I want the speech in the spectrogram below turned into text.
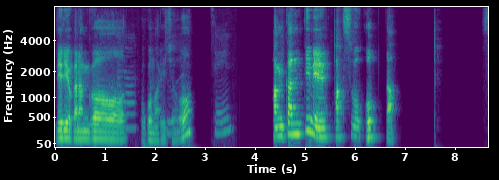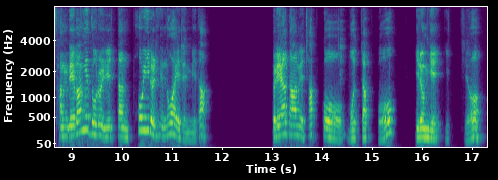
내려가는 거 보고 말이죠. 셋, 한칸 띠에 박수 없다. 상대방의 돌을 일단 포위를 해 놓아야 됩니다. 그래야 다음에 잡고 못 잡고 이런 게 있죠.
